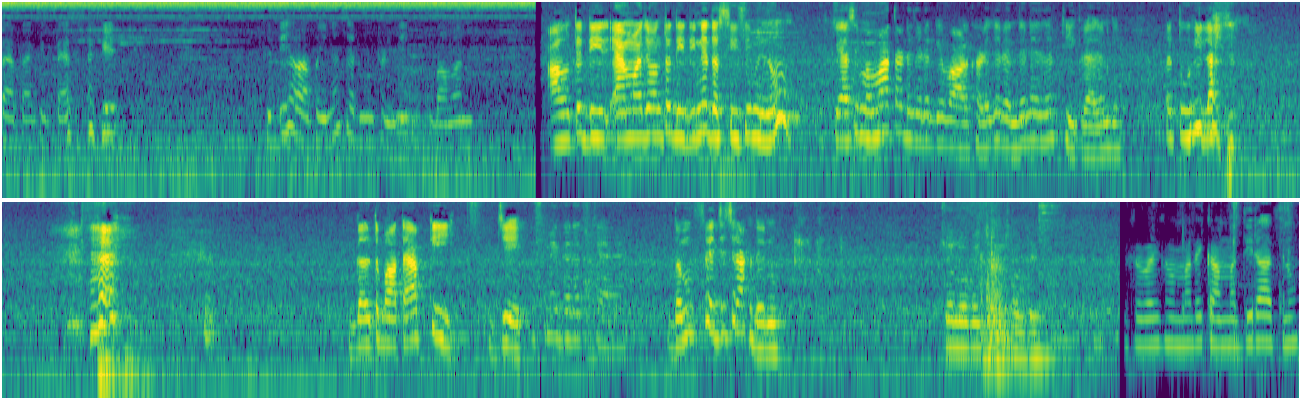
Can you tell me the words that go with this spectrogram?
ਪੈ ਪੈ ਕੇ ਪੈ ਪੈ ਕੇ ਸਿੱਧੀ ਹਵਾ ਪਈ ਨਾ ਸਿਰ ਨੂੰ ਠੰਡੀ ਬਾਹਾਂ ਨੂੰ ਆਹੋ ਤੇ ਦੀ ਐਮਾਜ਼ੋਨ ਤੇ ਦੀਦੀ ਨੇ ਦੱਸੀ ਸੀ ਮੈਨੂੰ ਕਿਹਾ ਸੀ ਮੰਮਾ ਤੁਹਾਡੇ ਜਿਹੜੇ ਅੱਗੇ ਵਾਲ ਖੜੇ ਜੇ ਰਹਿੰਦੇ ਨੇ ਇਹ ਠੀਕ ਰਹਿ ਜਾਣਗੇ ਤੇ ਤੂੰ ਹੀ ਲਾਈ ਗਲਤ ਬਾਤ ਹੈ ਆਪਕੀ ਜੀ इसमें गलत क्या है ਦਮ ਫ੍ਰਿਜ 'ਚ ਰੱਖ ਦੇ ਨੂੰ ਚਲੋ ਬਈ ਚੱਲ ਚੱਲਦੇ ਫਿਰ ਗਾਇਸ ਮੰਮਾ ਦੇ ਕੰਮ ਅੱਧੀ ਰਾਤ ਨੂੰ।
